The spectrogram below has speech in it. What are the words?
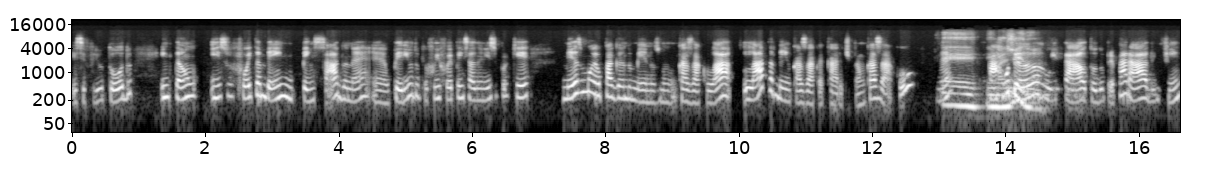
esse frio todo, então isso foi também pensado, né? É, o período que eu fui foi pensado nisso porque mesmo eu pagando menos num casaco lá, lá também o casaco é caro, tipo, é um casaco, né? É, Parrudão e tal, todo preparado, enfim.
